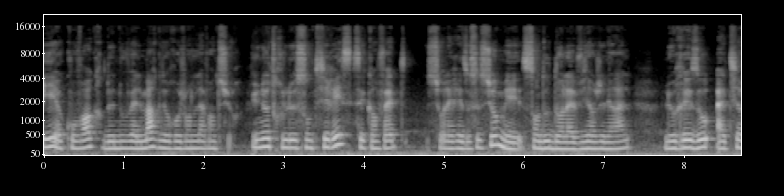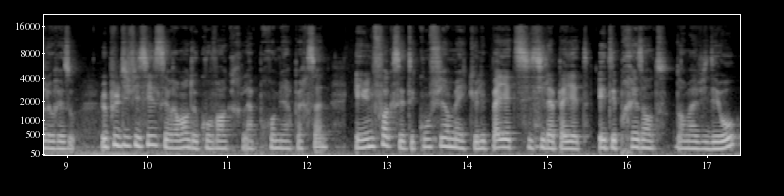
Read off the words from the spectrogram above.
et euh, convaincre de nouvelles marques de rejoindre l'aventure. Une autre leçon tirée, c'est qu'en fait, sur les réseaux sociaux, mais sans doute dans la vie en général, le réseau attire le réseau. Le plus difficile, c'est vraiment de convaincre la première personne. Et une fois que c'était confirmé que les paillettes Sissi la paillette étaient présentes dans ma vidéo,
